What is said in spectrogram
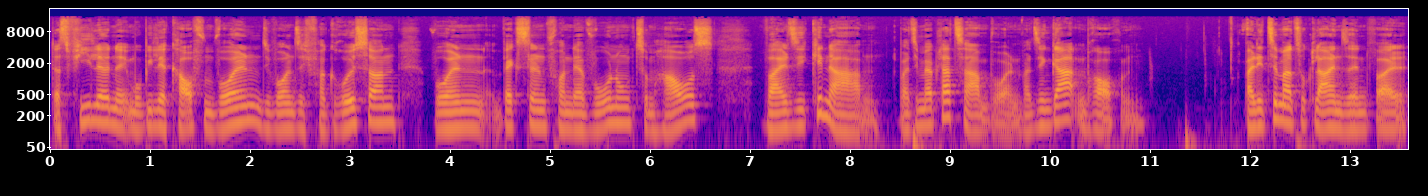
dass viele eine Immobilie kaufen wollen, sie wollen sich vergrößern, wollen wechseln von der Wohnung zum Haus, weil sie Kinder haben, weil sie mehr Platz haben wollen, weil sie einen Garten brauchen, weil die Zimmer zu klein sind, weil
